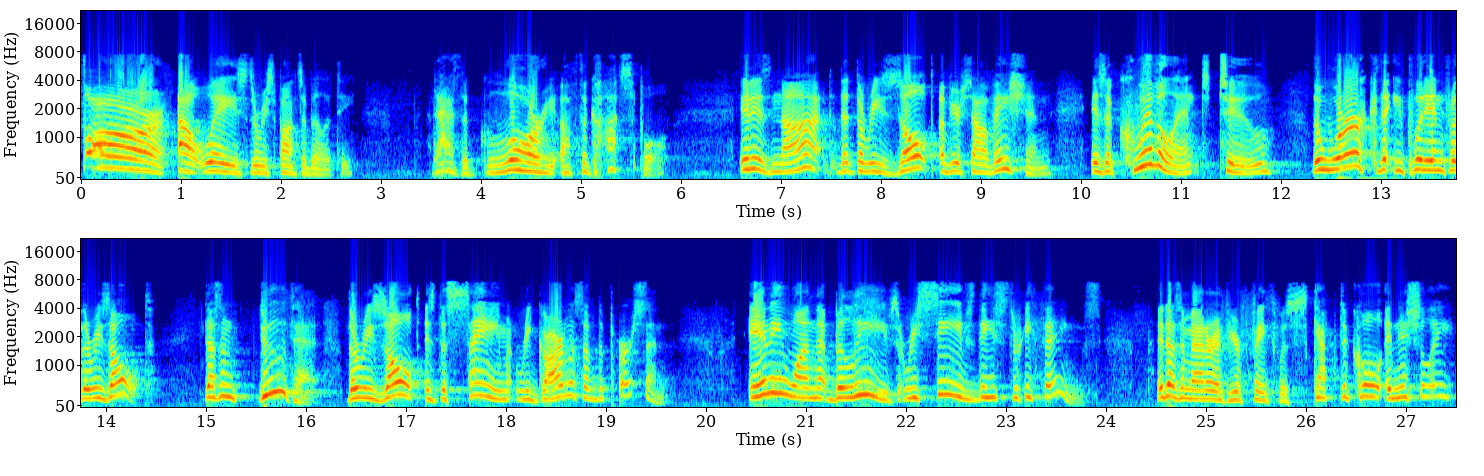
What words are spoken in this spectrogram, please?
far outweighs the responsibility. That is the glory of the gospel. It is not that the result of your salvation is equivalent to the work that you put in for the result doesn't do that. The result is the same regardless of the person. Anyone that believes receives these three things. It doesn't matter if your faith was skeptical initially.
